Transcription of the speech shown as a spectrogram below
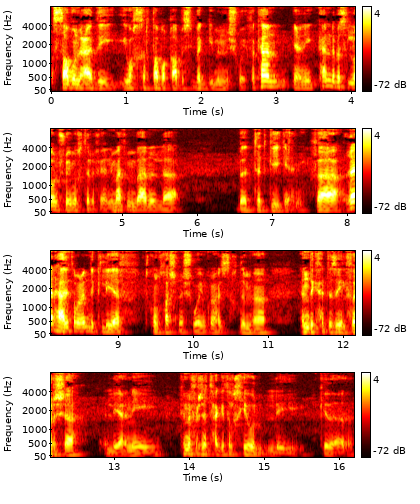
الصابون العادي يوخر طبقة بس يبقي منه شوي. فكان يعني كان بس اللون شوي مختلف يعني ما تنبان إلا بالتدقيق يعني. فغير هذه طبعا عندك ليف تكون خشنة شوي يمكن واحد يستخدمها. عندك حتى زي الفرشة اللي يعني كنا فرشة حقة الخيول اللي كذا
